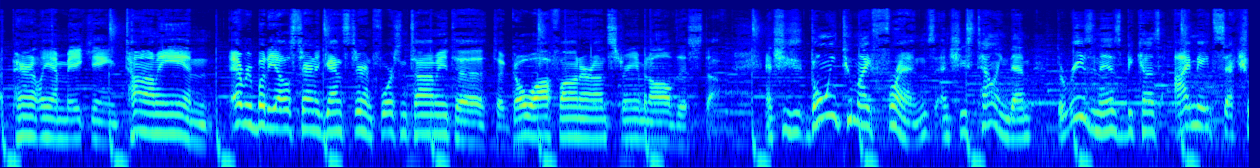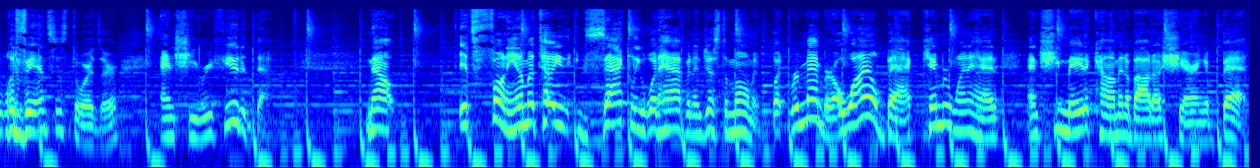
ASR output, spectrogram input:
apparently am making Tommy and everybody else turn against her and forcing Tommy to, to go off on her on stream and all of this stuff. And she's going to my friends and she's telling them the reason is because I made sexual advances towards her and she refuted them. Now, it's funny, and I'm going to tell you exactly what happened in just a moment. But remember, a while back, Kimber went ahead and she made a comment about us sharing a bed.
